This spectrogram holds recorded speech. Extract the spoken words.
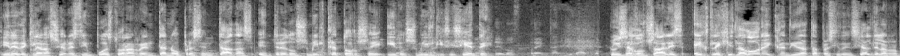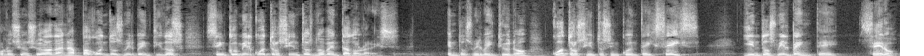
Tiene declaraciones de impuesto a la renta no presentadas entre 2014 y 2017. Luisa González, ex legisladora y candidata presidencial de la Revolución Ciudadana, pagó en 2022 5.490 dólares. En 2021, 456. Y en 2020, cero.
